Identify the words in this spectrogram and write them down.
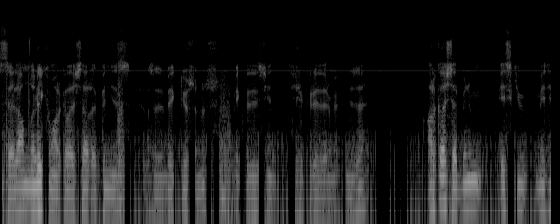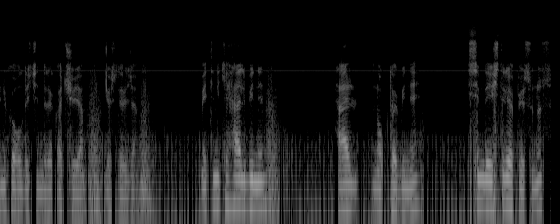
Selamünaleyküm arkadaşlar. Hepiniz e, bekliyorsunuz. Beklediğiniz için teşekkür ederim hepinize. Arkadaşlar benim eski Metin 2 olduğu için direkt açıyorum, göstereceğim. Metin 2 Helbin'in hel nokta bini isim değiştir yapıyorsunuz.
